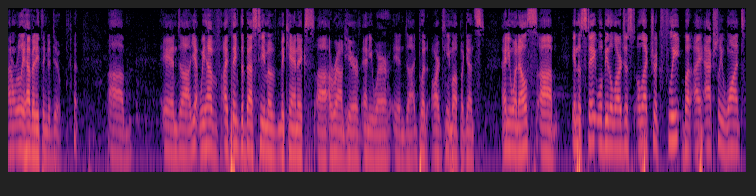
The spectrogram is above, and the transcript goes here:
I don't really have anything to do. um, And uh, yeah, we have, I think, the best team of mechanics uh, around here anywhere. And uh, I'd put our team up against anyone else. Um, in the state, we'll be the largest electric fleet, but I actually want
